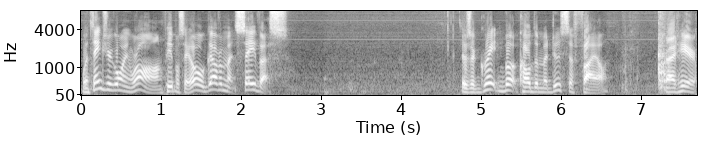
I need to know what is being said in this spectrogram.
When things are going wrong, people say, oh, government, save us. There's a great book called The Medusa File, right here,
